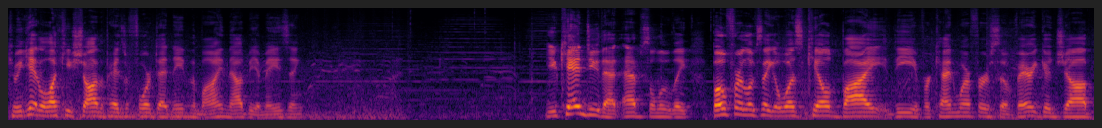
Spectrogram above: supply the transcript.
Can we get a lucky shot of the Panzer IV detonating the mine? That would be amazing. You can do that, absolutely. Bofor looks like it was killed by the Verkehrwerfer, so very good job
